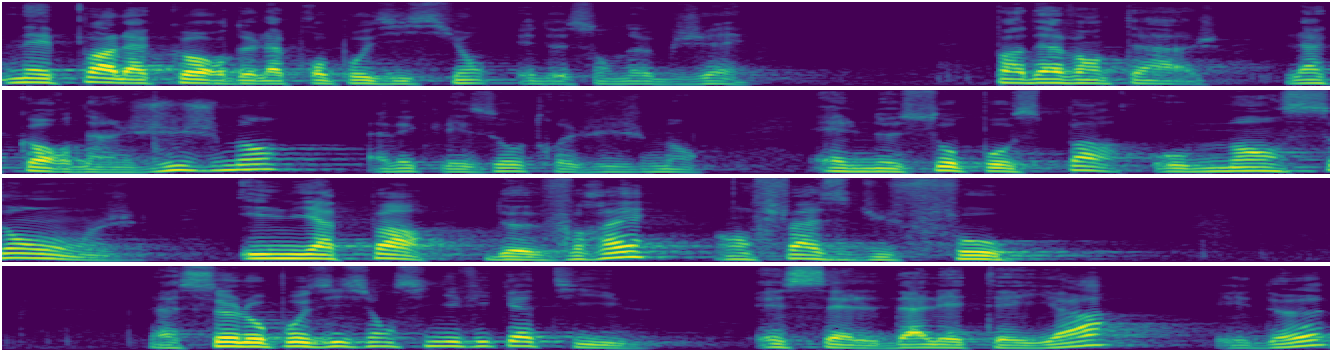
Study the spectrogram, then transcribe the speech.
n'est pas l'accord de la proposition et de son objet, pas davantage l'accord d'un jugement avec les autres jugements. Elle ne s'oppose pas au mensonge. Il n'y a pas de vrai en face du faux. La seule opposition significative est celle d'aletheia et de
